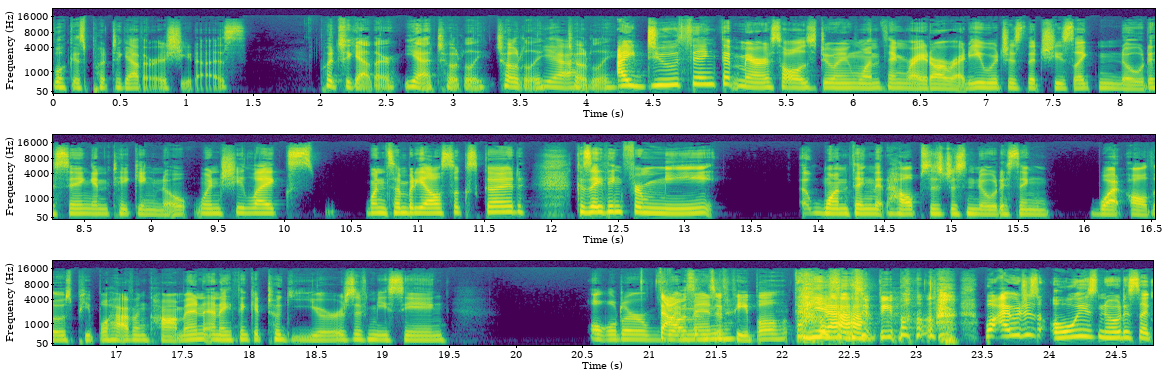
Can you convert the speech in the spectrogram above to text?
look as put together as she does? Put together. Yeah, totally. Totally. Yeah. Totally. I do think that Marisol is doing one thing right already, which is that she's like noticing and taking note when she likes when somebody else looks good. Because I think for me, uh, one thing that helps is just noticing what all those people have in common. And I think it took years of me seeing older Thousands women. of people. Thousands Yeah. of people. Well, I would just always notice like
